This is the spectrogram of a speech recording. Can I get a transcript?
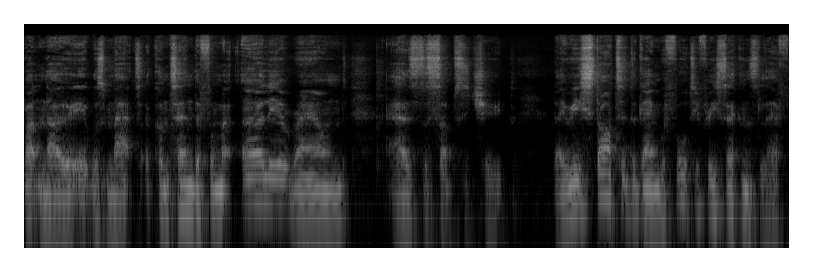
but no, it was Matt, a contender from an earlier round as the substitute. They restarted the game with 43 seconds left.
